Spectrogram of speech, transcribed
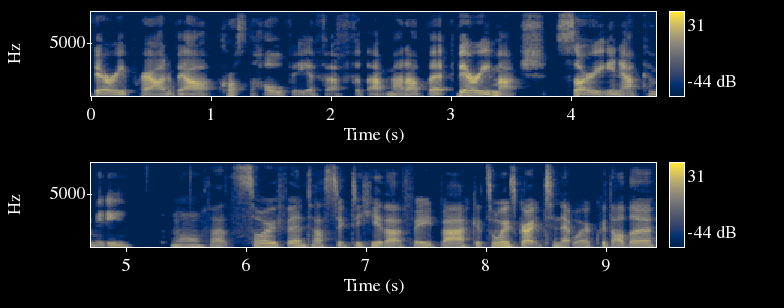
very proud about across the whole VFF for that matter, but very much so in our committee. Oh, that's so fantastic to hear that feedback. It's always great to network with other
